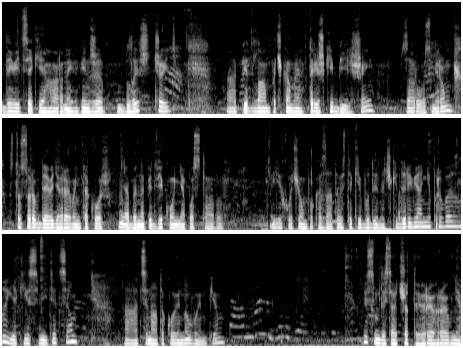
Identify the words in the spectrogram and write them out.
Дивіться, який гарний. Він же блищить під лампочками, трішки більший за розміром. 149 гривень також. Я би на підвіконня поставив. І хочу вам показати ось такі будиночки дерев'яні привезли, які світяться. Ціна такої новинки. 84 гривні.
